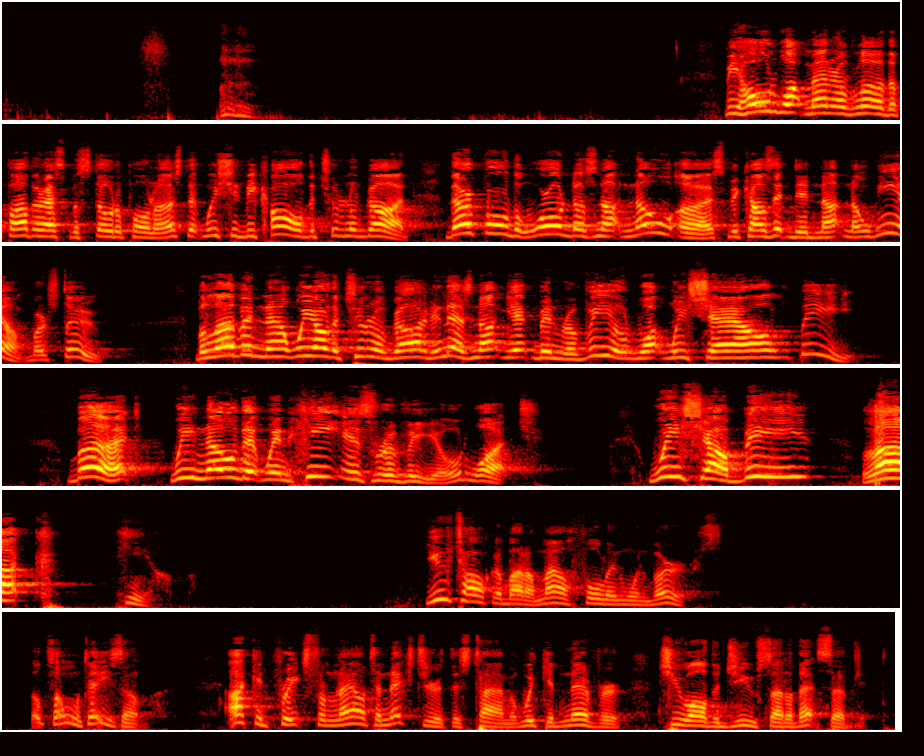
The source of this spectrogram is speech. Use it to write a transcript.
Behold, what manner of love the Father has bestowed upon us, that we should be called the children of God. Therefore, the world does not know us because it did not know Him. Verse 2. Beloved, now we are the children of God, and it has not yet been revealed what we shall be. But we know that when He is revealed, watch, we shall be like Him. You talk about a mouthful in one verse. Folks, I'm going to tell you something. I could preach from now to next year at this time, and we could never chew all the juice out of that subject.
